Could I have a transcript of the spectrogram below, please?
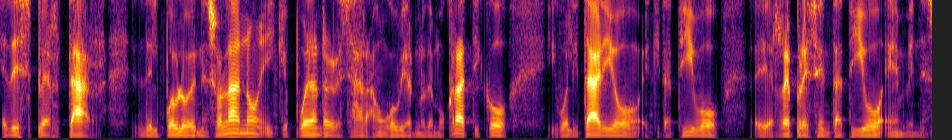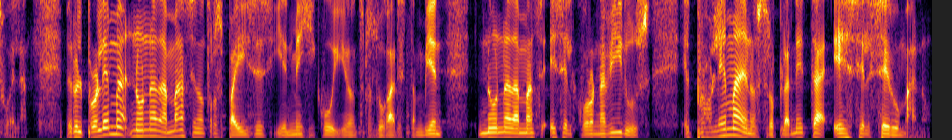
despertar del pueblo venezolano y que puedan regresar a un gobierno democrático, igualitario, equitativo, eh, representativo en Venezuela. Pero el problema no nada más en otros países y en México y en otros lugares también, no nada más es el coronavirus. El problema de nuestro planeta es el ser humano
